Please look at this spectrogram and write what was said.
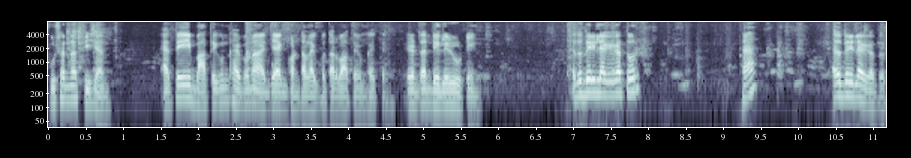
পুষান না তিশান এতে এই বাতে গুণ খাইবো না যে এক ঘণ্টা লাগবে তার বাতে গুণ খাইতে। এটা তার ডেলি রুটিন এত দেরি লাগে গা তোর? হ্যাঁ? এত দেরি লাগে গা তোর?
